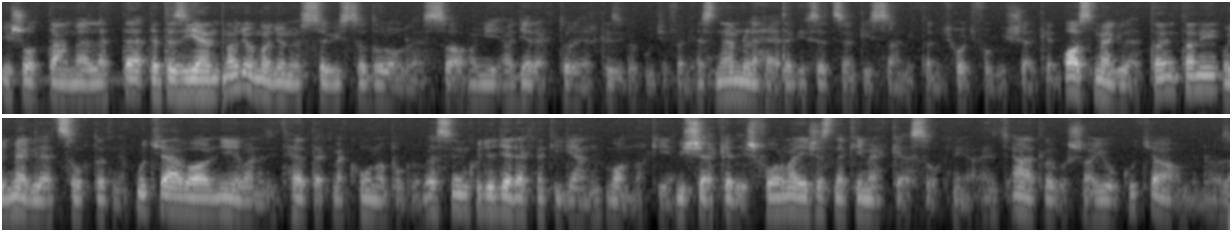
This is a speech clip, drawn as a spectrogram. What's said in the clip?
és ott áll mellette. Tehát ez ilyen nagyon-nagyon össze-vissza dolog lesz, ami a gyerektől érkezik a kutya felé. Ezt nem lehet egész egyszerűen kiszámítani, hogy hogy fog viselkedni. Azt meg lehet tanítani, hogy meg lehet szoktatni a kutyával, nyilván ez itt hetek meg hónapokról beszélünk, hogy a gyereknek igen vannak ilyen viselkedés formái, és ezt neki meg kell szoknia. Egy átlagosan jó kutya, amiről az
